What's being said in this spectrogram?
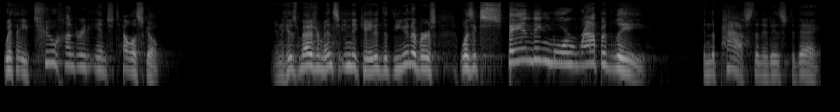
with a 200 inch telescope. And his measurements indicated that the universe was expanding more rapidly in the past than it is today.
